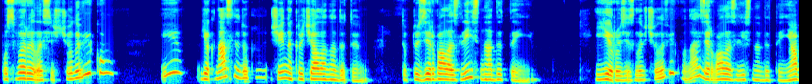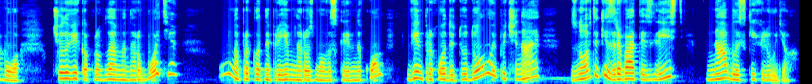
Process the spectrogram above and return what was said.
посварилася з чоловіком і, як наслідок, ще й накричала на дитину. Тобто зірвала злість на дитині. Її розізлив чоловік, вона зірвала злість на дитині. Або у чоловіка проблеми на роботі, ну, наприклад, неприємна розмова з керівником, він приходить додому і починає знов-таки зривати злість на близьких людях.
